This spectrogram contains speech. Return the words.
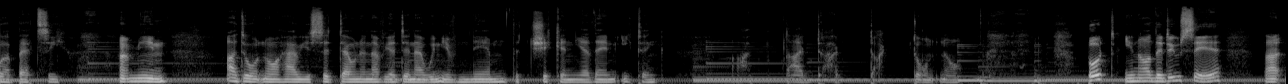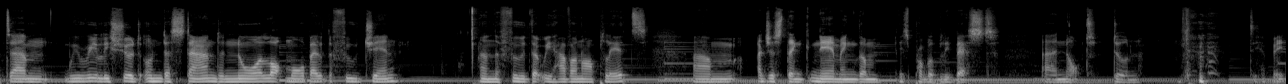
Poor Betsy. I mean, I don't know how you sit down and have your dinner when you've named the chicken you're then eating. I, I, I, I don't know. but, you know, they do say that um, we really should understand and know a lot more about the food chain and the food that we have on our plates. Um, I just think naming them is probably best uh, not done. Me.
